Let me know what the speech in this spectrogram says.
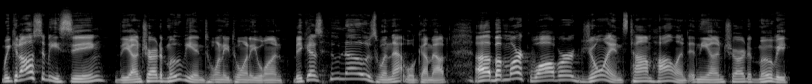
we could also be seeing the Uncharted movie in 2021 because who knows when that will come out. Uh, but Mark Wahlberg joins Tom Holland in the Uncharted movie.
